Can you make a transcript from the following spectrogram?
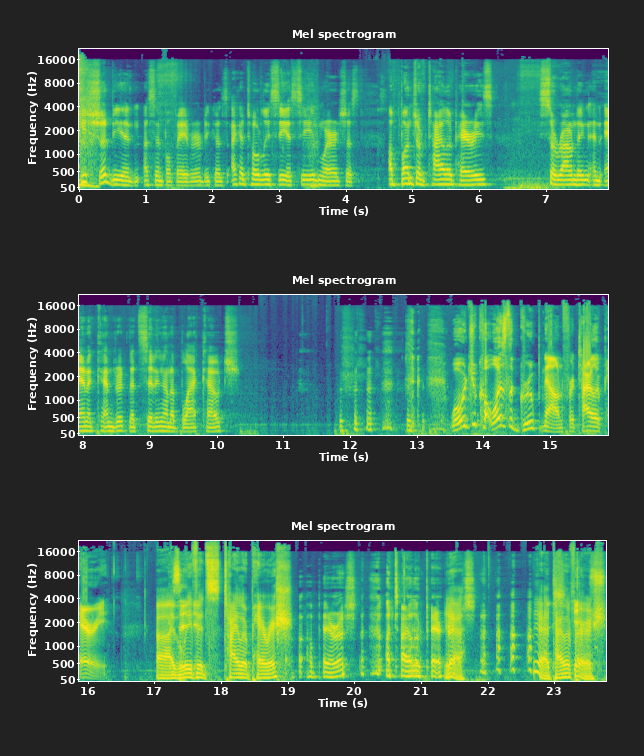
he should be in a simple favor because I could totally see a scene where it's just a bunch of Tyler Perrys surrounding an Anna Kendrick that's sitting on a black couch. What would you call? What is the group noun for Tyler Perry? Uh, I Is it- believe it's Tyler Parrish. A parish? A Tyler Parish. Yeah. Yeah, Tyler Parrish.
